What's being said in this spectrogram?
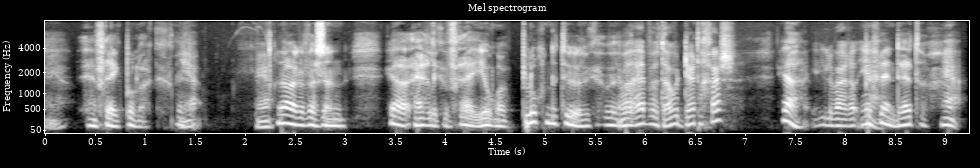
ja. en Freek Polak. ja. ja. Nou, dat was een, ja, eigenlijk een vrij jonge ploeg natuurlijk. En Wat hebben we het over? Dertigers? Ja, Jullie waren... Ja. begin 30. Ja,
